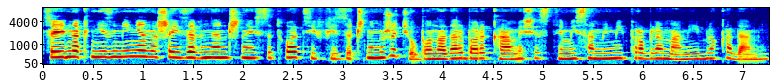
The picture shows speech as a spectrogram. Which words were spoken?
co jednak nie zmienia naszej zewnętrznej sytuacji w fizycznym życiu, bo nadal borykamy się z tymi samymi problemami i blokadami.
